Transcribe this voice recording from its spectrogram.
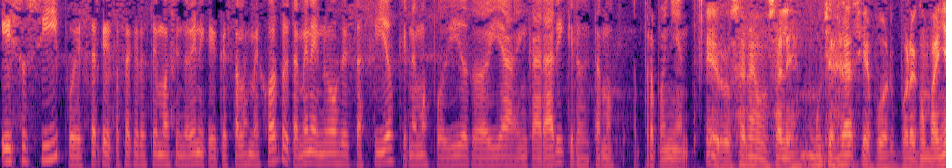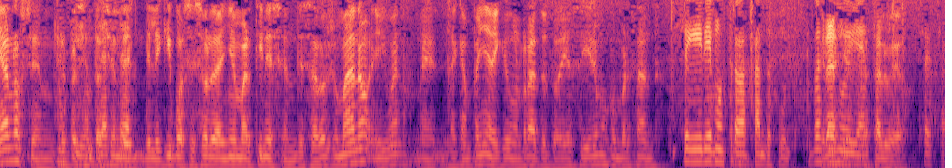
eso sí puede ser que hay cosas que no estemos haciendo bien y que hay que hacerlas mejor, pero también hay nuevos desafíos que no hemos podido todavía encarar y que los estamos proponiendo. Eh, Rosana González, muchas gracias por, por acompañarnos en representación del equipo asesor de Daniel Martínez en Desarrollo Humano y bueno, eh, la campaña le queda un rato todavía, seguiremos conversando. Seguiremos trabajando juntos. Que pasen muy bien. Hasta luego. Chao, chao.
